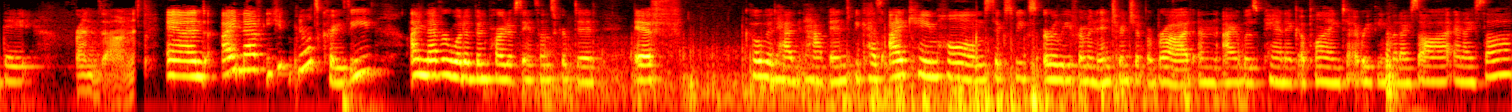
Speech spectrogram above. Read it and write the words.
date friend zone. And I never, you know what's crazy? I never would have been part of Saints Unscripted if COVID hadn't happened because I came home six weeks early from an internship abroad and I was panic applying to everything that I saw. And I saw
